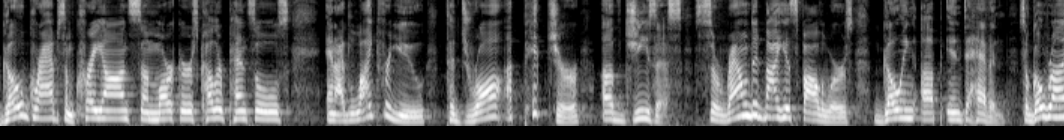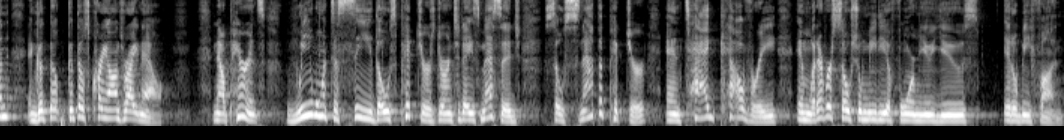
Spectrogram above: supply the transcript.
go grab some crayons, some markers, colored pencils, and I'd like for you to draw a picture of Jesus surrounded by his followers going up into heaven. So go run and get, the, get those crayons right now. Now, parents, we want to see those pictures during today's message, so snap a picture and tag Calvary in whatever social media form you use. It'll be fun.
